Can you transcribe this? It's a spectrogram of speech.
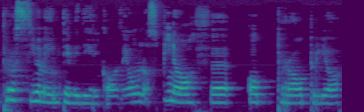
prossimamente vedere cose o uno spin-off o proprio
